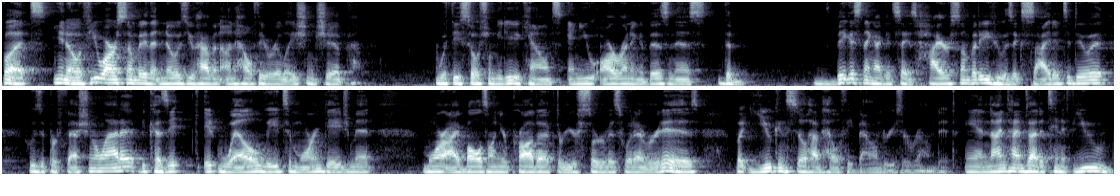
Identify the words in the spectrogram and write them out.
But, you know, if you are somebody that knows you have an unhealthy relationship with these social media accounts and you are running a business, the biggest thing I could say is hire somebody who is excited to do it, who's a professional at it, because it, it will lead to more engagement more eyeballs on your product or your service, whatever it is, but you can still have healthy boundaries around it. And nine times out of 10, if you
